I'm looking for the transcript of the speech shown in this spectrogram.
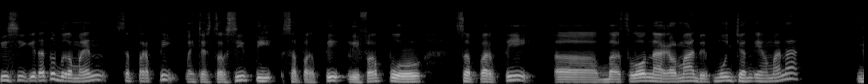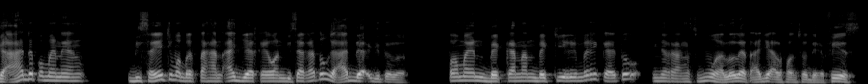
visi kita tuh bermain seperti Manchester City, seperti Liverpool, seperti uh, Barcelona, Real Madrid, Munchen yang mana nggak ada pemain yang bisanya cuma bertahan aja kayak Wan Bisaka tuh nggak ada gitu loh. Pemain back kanan, back kiri mereka itu nyerang semua. Lo lihat aja Alfonso Davies,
